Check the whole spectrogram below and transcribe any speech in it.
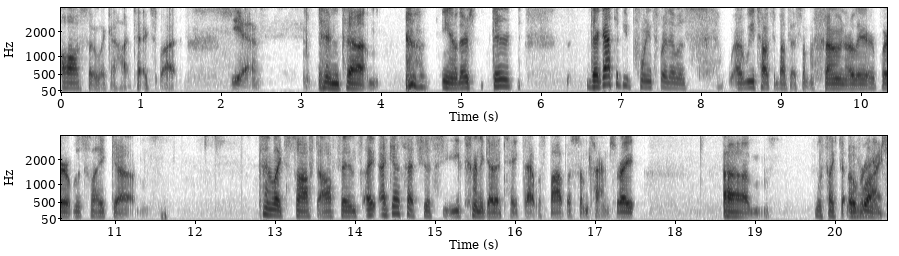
also like a hot tag spot. Yeah. And um you know there's there there got to be points where there was uh, we talked about this on the phone earlier where it was like um kind of like soft offense. I, I guess that's just you kind of got to take that with Baba sometimes right um, with like the overhand right.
